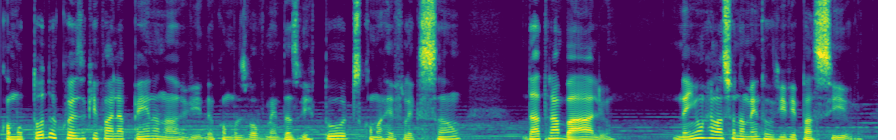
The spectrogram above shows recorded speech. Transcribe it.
Como toda coisa que vale a pena na vida, como o desenvolvimento das virtudes, como a reflexão, dá trabalho. Nenhum relacionamento vive passivo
